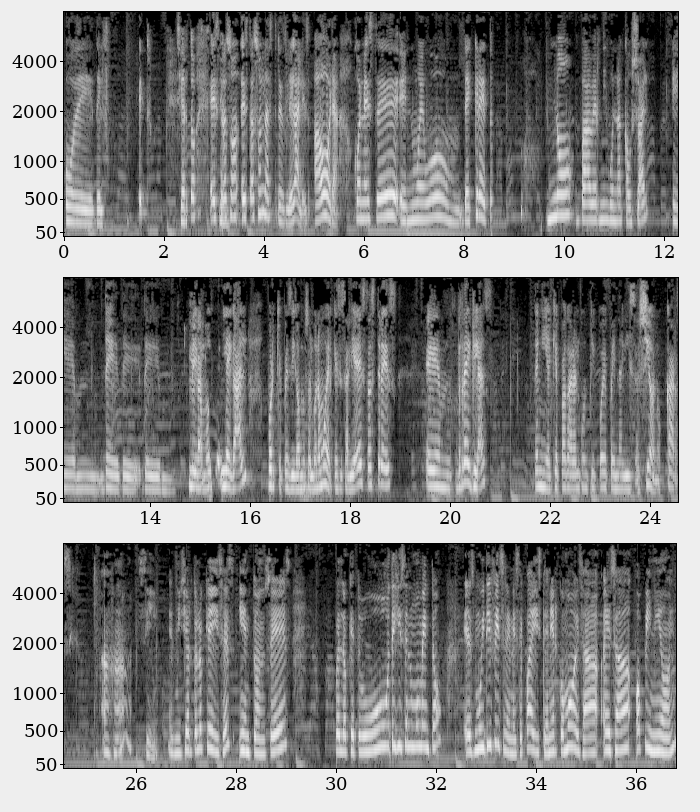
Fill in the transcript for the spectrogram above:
o de, del feto. ¿Cierto? Estas, son, estas son las tres legales. Ahora, con este eh, nuevo decreto, no va a haber ninguna causal eh, de, de, de ¿Legal? digamos, legal, porque pues digamos alguna mujer que se salía de estas tres eh, reglas tenía que pagar algún tipo de penalización o cárcel. Ajá, sí, es muy cierto lo que dices y entonces, pues lo que tú dijiste en un momento, es muy difícil en este país tener como esa, esa opinión,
